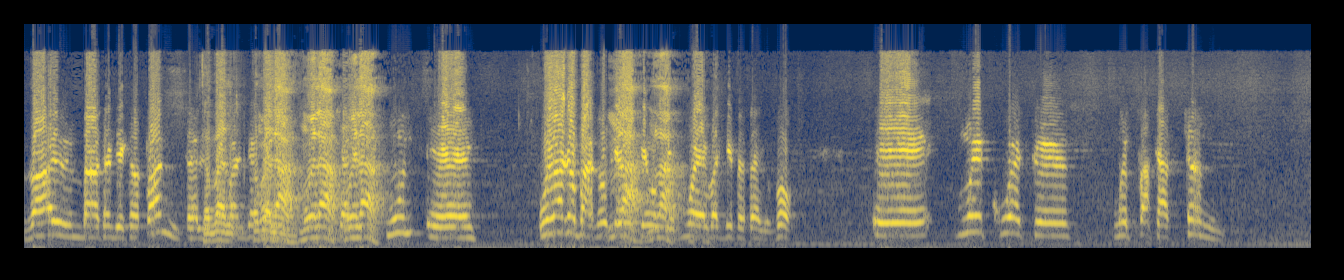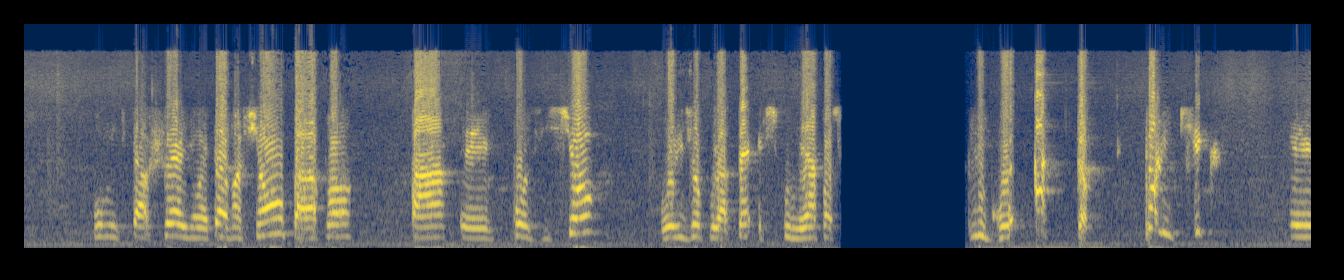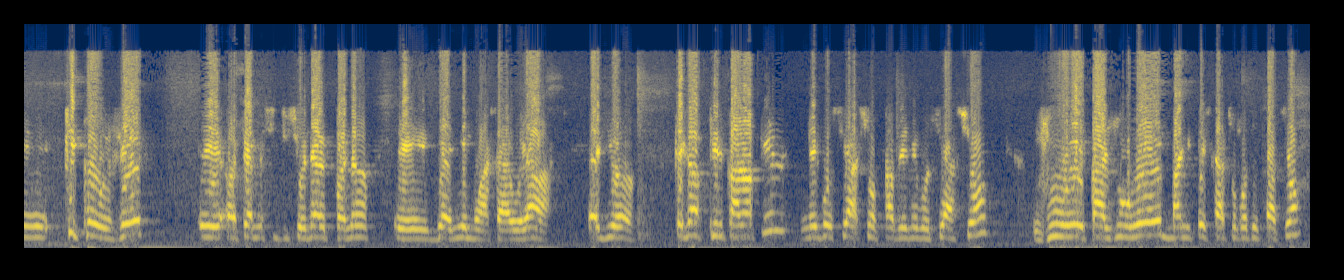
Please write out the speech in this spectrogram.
va yon batan de kapan. Kapan, kapan la, mwen la, mwen la. Eh, mwen la kapan, ok, ok, ok, mwen vati pe fèl. Bon, e, mwen kwe ke mwen pa katan pou mwen ta fè yon intervensyon par rapport a eh, posisyon religion pou la paix ekspoumè a pas plus gro akte politik ki pose posait term institisyonel penan denye mwa sa ou la. E diyo, tegan pil par apil, negosyasyon pa ble negosyasyon, joure pa joure, manifestasyon kontestasyon,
